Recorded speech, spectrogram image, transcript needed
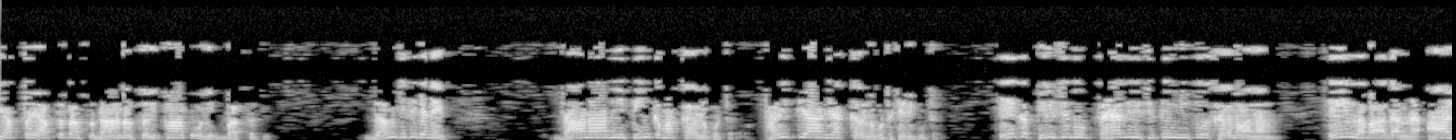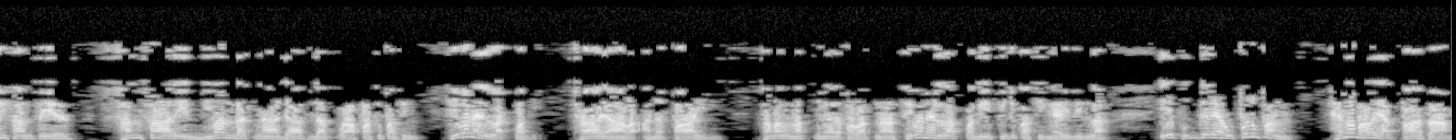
යත්ත යත්ත තස්ස දානස්ස විපාකෝ නිබ්බත්තති. යම් කිසි කෙනෙක් දාන ආදී පින්කමක් කරනකොට පරිත්‍යාගයක් කරනකොට කෙනෙකුට ඒක පිරිසිදු පැහැදිලි සිතින් යුතුව කරනවා නම් එයින් ලබා ගන්න ආනිසංසය සංසාරේ නිවන් දක්නා ජාති දක්වා පසුපසින් සිවණැල්ලක් වගේ ඡායාව අනපායිනි. සමන් අත්මහර පවත්නා සිවණැල්ලක් වගේ පිටිපසින් ඇවිදිලා ඒ පුද්ගලයා උපනුපන් හැම භවයක් පාසාම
